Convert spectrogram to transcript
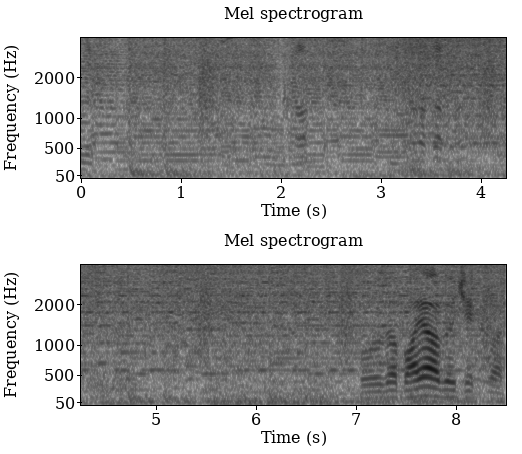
Gittin? Ben de. Tamam. Bakarsan. Burada bayağı böcek var.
